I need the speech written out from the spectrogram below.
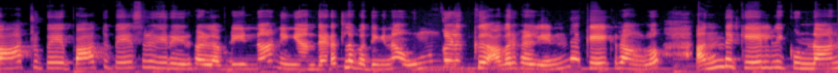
பார்த்து பே பார்த்து பேசுகிறீர்கள் அப்படின்னா நீங்க அந்த இடத்துல பாத்தீங்கன்னா உங்களுக்கு அவர்கள் என்ன கேக்குறாங்களோ அந்த கேள்வி கேள்விக்குண்டான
